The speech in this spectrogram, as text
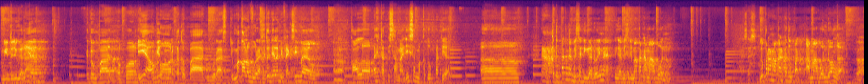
begitu juga kan. Iya. Ketupat, opor. Iya, begitu. opor, ketupat, buras. Cuma kalau buras itu dia lebih fleksibel. Heeh. Kalau eh tapi sama aja sama ketupat ya. Eh, nah ketupat nggak bisa digadoin, nggak bisa dimakan sama abon. Masa sih? Lu pernah makan ketupat sama abon doang nggak? Enggak.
